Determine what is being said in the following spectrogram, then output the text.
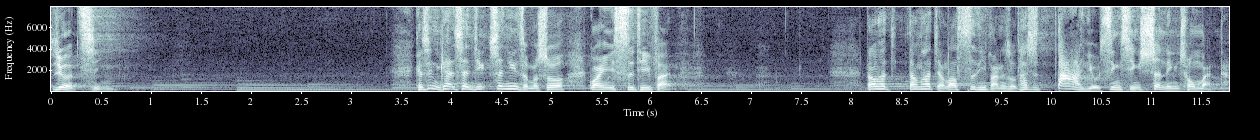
热情？可是你看圣经，圣经怎么说关于斯提反？当他当他讲到斯提反的时候，他是大有信心，圣灵充满的。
